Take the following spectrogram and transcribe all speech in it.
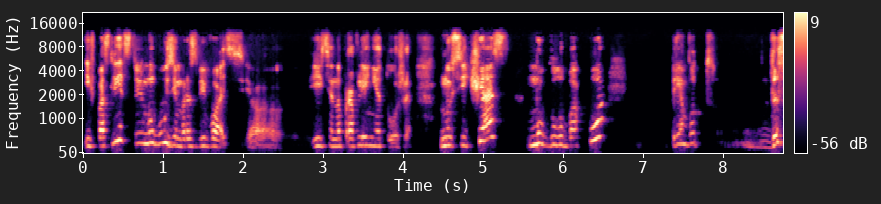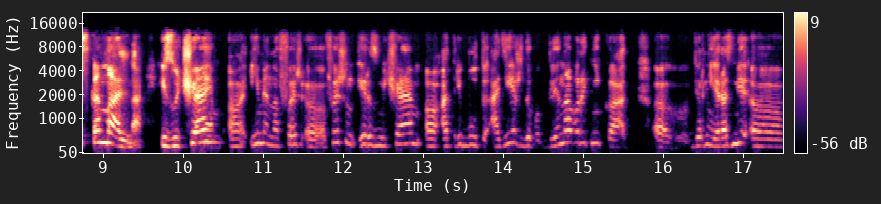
И впоследствии мы будем развивать а, эти направления тоже. Но сейчас мы глубоко прям вот досконально изучаем а, именно fash, а, fashion и размечаем а, атрибуты одежды, вот длина воротника, а, вернее, размер, а,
